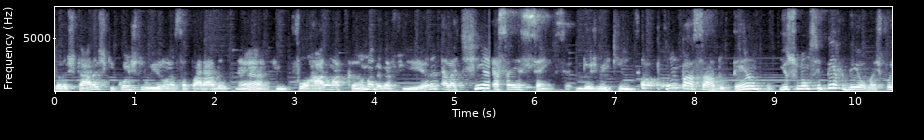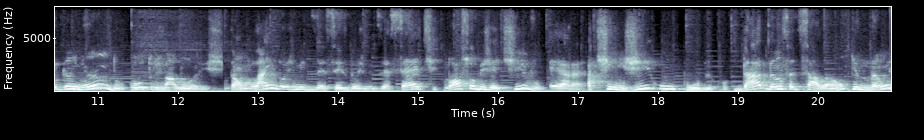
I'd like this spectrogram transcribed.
pelos caras que construíram essa parada, né, que forraram a cama da gafieira. Ela tinha essa essência em 2015. Com o passar do tempo, isso não se perdeu, mas foi ganhando outros valores. Então, lá em 2016 e 2017, nosso objetivo era atingir um público da dança de salão que não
